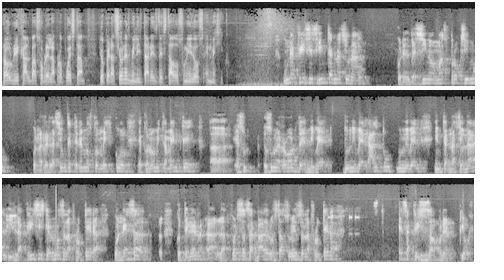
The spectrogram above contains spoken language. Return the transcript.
Raúl Grijal, sobre la propuesta de operaciones militares de Estados Unidos en México. Una crisis internacional con el vecino más próximo, con la relación que tenemos con México económicamente, ah, es, un, es un error de nivel de un nivel alto, un nivel internacional y la crisis que vemos en la frontera con esa con tener ah, las fuerzas armadas de los Estados Unidos en la frontera esa crisis se va a poner peor.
